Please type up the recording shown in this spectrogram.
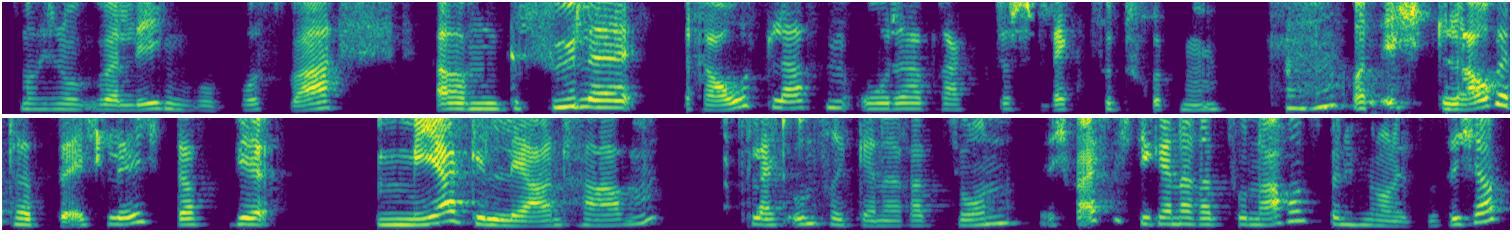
jetzt muss ich nur überlegen, wo, wo es war, ähm, Gefühle rauslassen oder praktisch wegzudrücken. Mhm. Und ich glaube tatsächlich, dass wir mehr gelernt haben, vielleicht unsere Generation, ich weiß nicht, die Generation nach uns, bin ich mir noch nicht so sicher,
